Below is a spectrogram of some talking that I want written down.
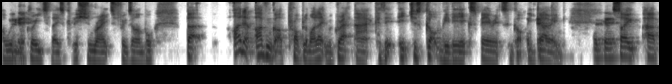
I wouldn't okay. agree to those commission rates, for example, but. I don't. I haven't got a problem. I don't regret that because it, it just got me the experience and got me going. Okay. So um,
